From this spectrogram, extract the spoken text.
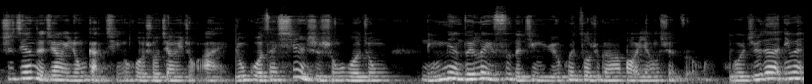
之间的这样一种感情，或者说这样一种爱？如果在现实生活中，您面对类似的境遇，会做出跟阿宝一样的选择吗？我觉得，因为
